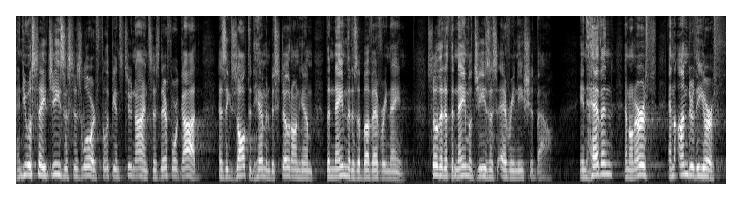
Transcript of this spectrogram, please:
and you will say, Jesus is Lord. Philippians 2 9 says, Therefore, God has exalted him and bestowed on him the name that is above every name, so that at the name of Jesus every knee should bow, in heaven and on earth and under the earth,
